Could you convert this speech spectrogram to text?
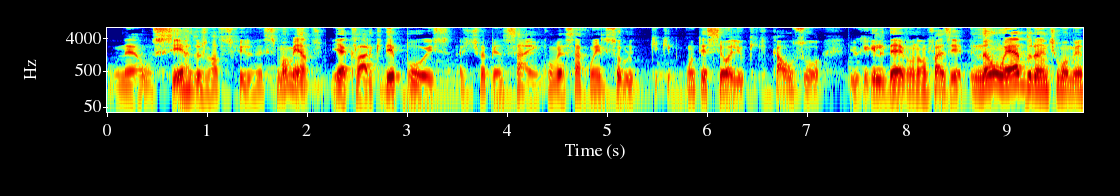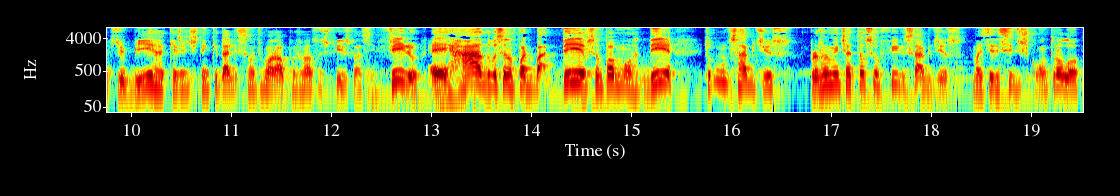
né, o ser dos nossos filhos nesses momentos. E é claro que depois a gente vai pensar em conversar com eles sobre o que, que aconteceu ali, o que, que causou e o que, que ele deve ou não fazer. Não é durante o momento de birra que a gente tem que dar lição de moral para os nossos filhos. Falar assim, filho, é errado, você não pode bater, você não pode morder. Todo mundo sabe disso. Provavelmente até o seu filho sabe disso, mas ele se descontrolou.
